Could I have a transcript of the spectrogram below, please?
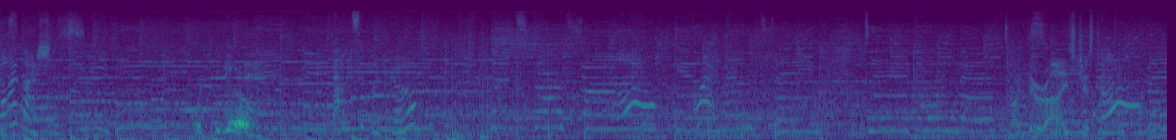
eyelashes. Where'd she go? That's a good girl. Aren't their eyes just a...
